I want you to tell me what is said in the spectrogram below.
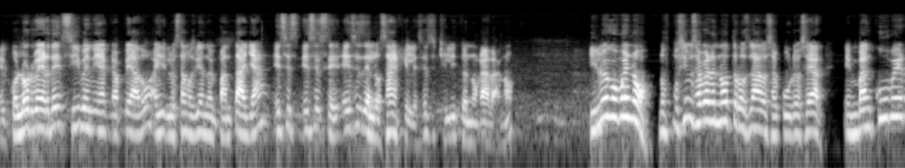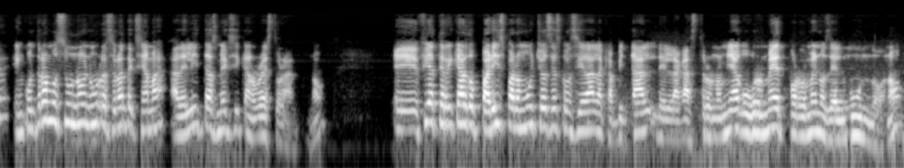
el, color verde, sí venía capeado, ahí lo estamos viendo en pantalla. Ese es, ese, ese es de Los Ángeles, ese chilito en nogada, ¿no? Y luego, bueno, nos pusimos a ver en otros lados, a curiosear. En Vancouver encontramos uno en un restaurante que se llama Adelitas Mexican Restaurant, ¿no? Eh, fíjate, Ricardo, París para muchos es considerada la capital de la gastronomía gourmet, por lo menos del mundo, ¿no?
